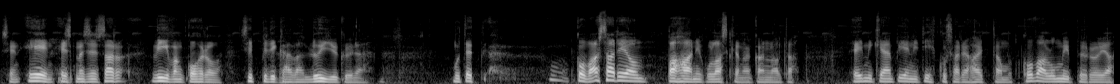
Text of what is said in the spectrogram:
sen een ensimmäisen sar- viivan kohdalla, sitten piti käydä lyijykynä. Mutta kova sade on paha niin kuin laskennan kannalta. Ei mikään pieni tihkusade haittaa, mutta kova lumipyry ja,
